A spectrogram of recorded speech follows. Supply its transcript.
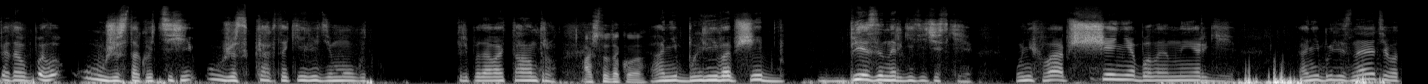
Это был ужас такой, тихий ужас, как такие люди могут преподавать тантру. А что такое? Они были вообще безэнергетические. У них вообще не было энергии. Они были, знаете, вот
